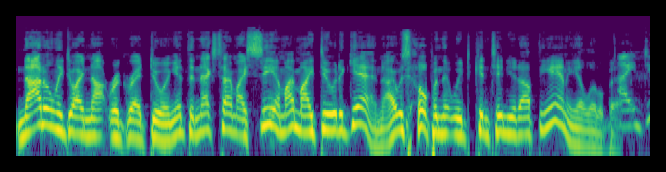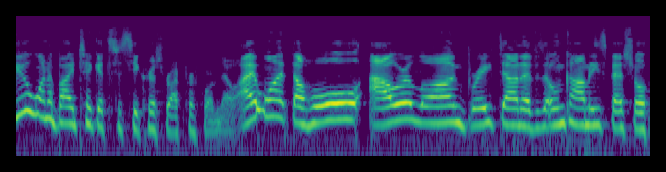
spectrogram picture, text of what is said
not only do I not regret doing it, the next time I see him, I might do it again. I was hoping that we'd continue to up the ante a little bit. I do want to buy tickets to see Chris Rock perform, though. I want the whole hour long breakdown of his own comedy special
